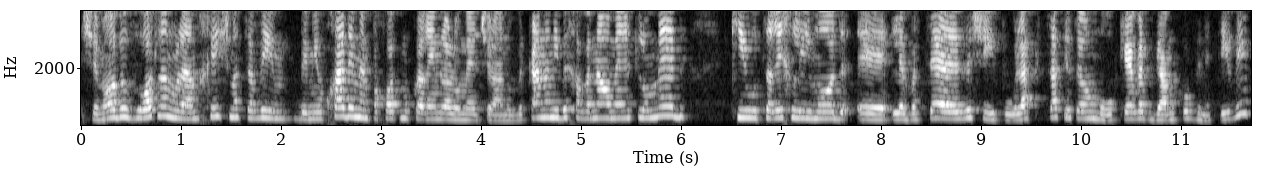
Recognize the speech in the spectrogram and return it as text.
שמאוד עוזרות לנו להמחיש מצבים, במיוחד אם הם פחות מוכרים ללומד שלנו, וכאן אני בכוונה אומרת לומד, כי הוא צריך ללמוד אה, לבצע איזושהי פעולה קצת יותר מורכבת גם קוגנטיבית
